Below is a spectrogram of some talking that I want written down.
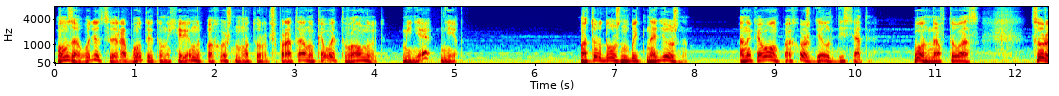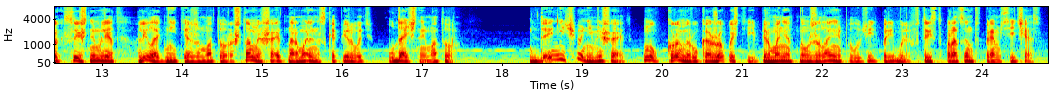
Он заводится и работает, он охеренно похож на мотор от шпрота, но кого это волнует? Меня? Нет. Мотор должен быть надежным. А на кого он похож, делать десятое. Вон, на АвтоВАЗ 40 с лишним лет лил одни и те же моторы. Что мешает нормально скопировать удачный мотор? Да и ничего не мешает. Ну, кроме рукожопости и перманентного желания получить прибыль в 300% прямо сейчас –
